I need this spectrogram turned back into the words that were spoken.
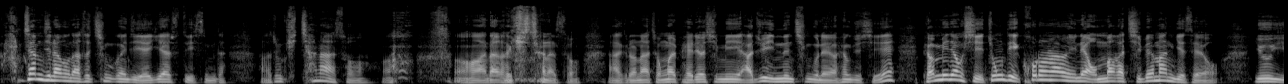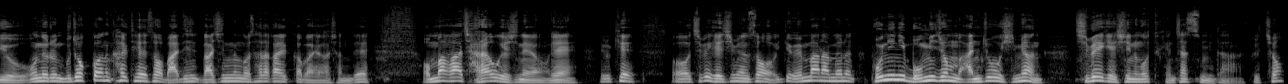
한참 지나고 나서 친구가 이제 얘기할 수도 있습니다. 아, 좀 귀찮아서. 어, 어 나가기 귀찮아서. 아, 그러나 정말 배려심이 아주 있는 친구네요. 형준 씨. 변민영 씨, 쫑디 코로나로 인해 엄마가 집에만 계세요. 유유. 오늘은 무조건 칼퇴해서 마디, 맛있는 거 사다 갈까 봐요 하셨는데 엄마가 잘하고 계시네요. 예. 이렇게 어, 집에 계시면서 이게 웬만하면은 본인이 몸이 좀 안 좋으시면 집에 계시는 것도 괜찮습니다. 그렇죠?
